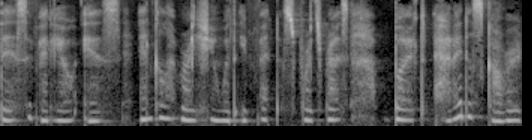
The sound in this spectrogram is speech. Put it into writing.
this video is in collaboration with Yvette Sports Bras, but had I discovered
